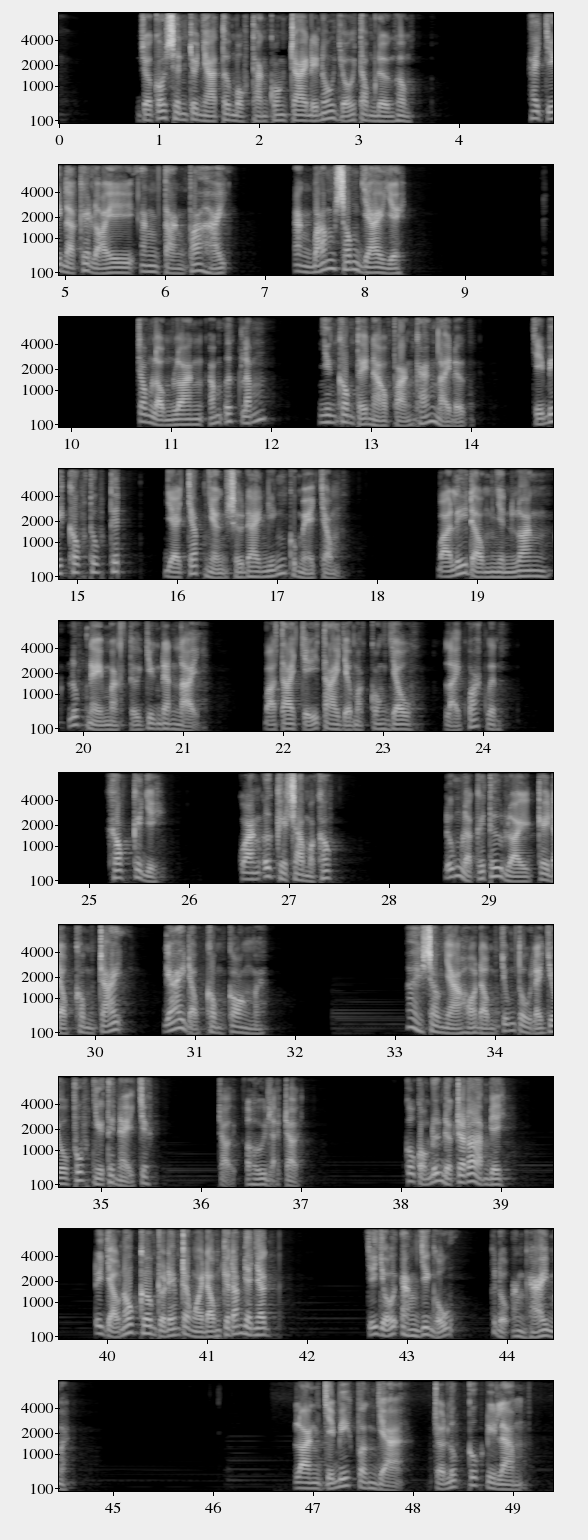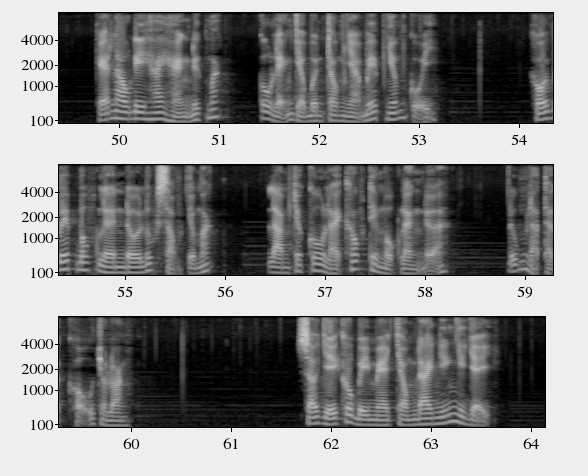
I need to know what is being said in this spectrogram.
Rồi có sinh cho nhà tôi một thằng con trai Để nối dõi tông đường không? Hay chỉ là cái loại ăn tàn phá hại, Ăn bám sống dài vậy? Trong lòng Loan ấm ức lắm, Nhưng không thể nào phản kháng lại được. Chỉ biết khóc thúc thích và chấp nhận sự đai nghiến của mẹ chồng. Bà Lý Đồng nhìn Loan lúc này mặt tự dưng đanh lại. Bà ta chỉ tay vào mặt con dâu Lại quát lên. Khóc cái gì? Quan ức hay sao mà khóc? Đúng là cái thứ loại cây độc không trái Gái độc không con mà. Ai, Sao nhà họ đồng chúng tôi lại vô phúc như thế này chứ? Trời ơi là trời. Cô còn đứng được ra đó làm gì? Đi vào nấu cơm rồi đem ra ngoài đồng cho đám gia nhân. Chỉ dỗi ăn với ngủ Cái đồ ăn hại mà. Loan chỉ biết vân dạ Rồi lúc Cúc đi làm. Kẻ lau đi hai hàng nước mắt, Cô lẻn vào bên trong nhà bếp nhóm củi. Khói bếp bốc lên đôi lúc sọc cho mắt, Làm cho cô lại khóc thêm một lần nữa. Đúng là thật khổ cho Loan. Sở dĩ cô bị mẹ chồng đai nghiến như vậy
